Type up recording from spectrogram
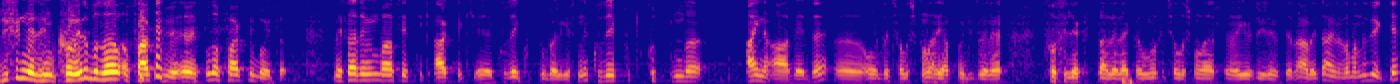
düşünmediğim konuydu. Bu da farklı bir, evet bu da farklı boyutu. Mesela demin bahsettik Arktik e, Kuzey Kutbu bölgesinde. Kuzey Kut- Kutbu'nda aynı ABD e, orada çalışmalar yapmak üzere fosil yakıtlarla alakalı nasıl çalışmalar e, yürüteceğiz diyen ABD aynı zamanda diyor ki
